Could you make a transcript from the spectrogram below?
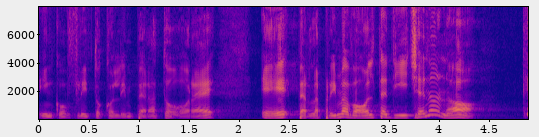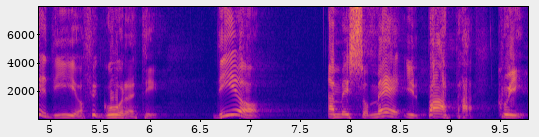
in conflitto con l'imperatore e per la prima volta dice no, no, che Dio, figurati, Dio ha messo me, il papa, qui,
